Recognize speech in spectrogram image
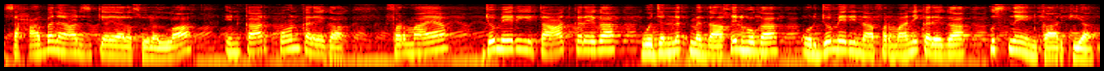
सहाबा ने अर्ज़ किया, या रसूल इनकार कौन करेगा? फरमाया जो मेरी इतात करेगा, वो जन्नत में दाखिल होगा और जो मेरी नाफरमानी करेगा, उसने इनकार किया।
